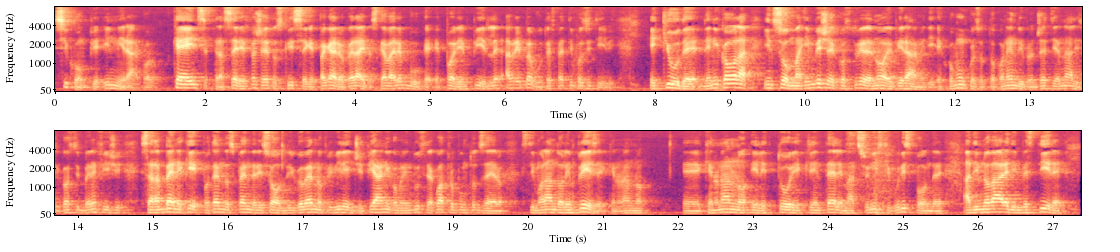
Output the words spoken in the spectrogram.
si compie il miracolo. Keynes, tra serie e faceto, scrisse che pagare operai per scavare buche e poi riempirle avrebbe avuto effetti positivi. E chiude De Nicola, insomma, invece di costruire nuove piramidi e comunque sottoponendo i progetti di analisi costi-benefici, sarà bene che, potendo spendere i soldi, il governo privilegi piani come l'industria 4.0, stimolando le imprese che non hanno eh, che non hanno elettori e clientele ma azionisti cui rispondere, ad innovare ed investire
